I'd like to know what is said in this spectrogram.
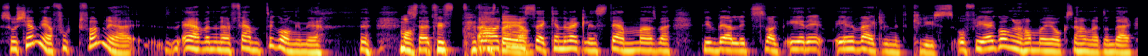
Så känner jag fortfarande. Även den här femte gången. Jag Måste tis- testa ja, kan, igen. säga, kan det verkligen stämma? Det är väldigt svagt. Är det, är det verkligen ett kryss? Och flera gånger har man ju också handlat om där.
